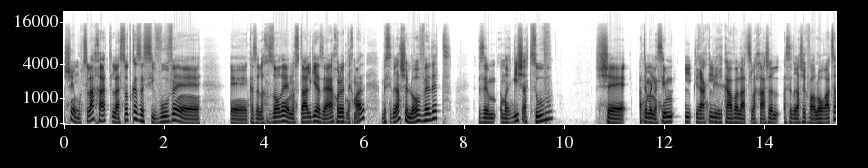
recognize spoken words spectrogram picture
שמוצלחת, לעשות כזה סיבוב, אה, אה, כזה לחזור אה, נוסטלגיה, זה היה יכול להיות נחמד. בסדרה שלא עובדת, זה מרגיש עצוב שאתם מנסים רק לרכב על ההצלחה של הסדרה שכבר לא רצה.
